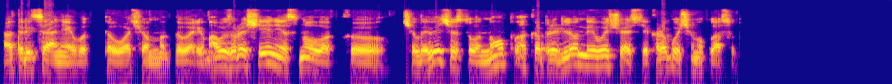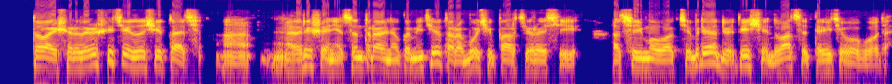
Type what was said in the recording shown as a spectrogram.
отрицание вот того, о чем мы говорим, а возвращение снова к человечеству, но к определенной его части, к рабочему классу. Товарищи, разрешите зачитать решение Центрального комитета Рабочей партии России от 7 октября 2023 года.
